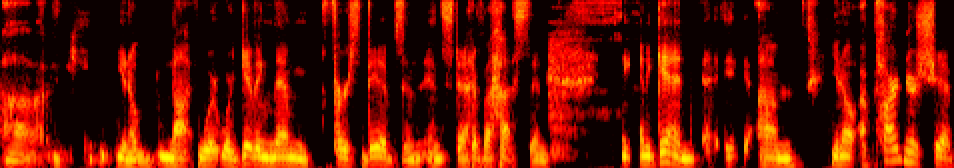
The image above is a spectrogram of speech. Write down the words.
uh, you know, not, we're, we're, giving them first dibs in, instead of us. And, and again, um, you know, a partnership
